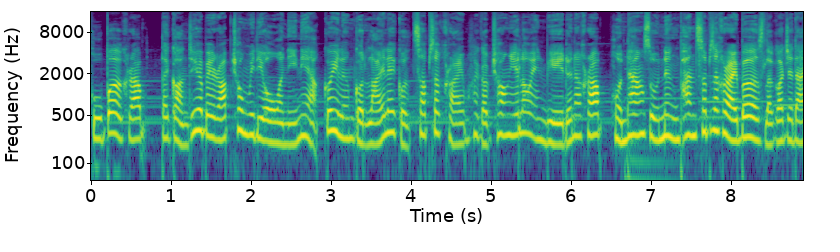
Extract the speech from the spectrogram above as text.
Cooper ครับ แต่ก่อนที่จะไปรับชมวิดีโอวันนี้เนี่ย ก็อย่าลืมกดไลค์และกด Subscribe ให้กับช่อง Yellow NBA ด้วยนะครับ หนทางสู่1,000 Subscribers แล้วก็จะได้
